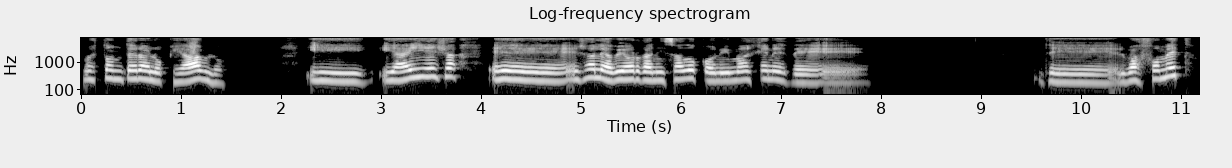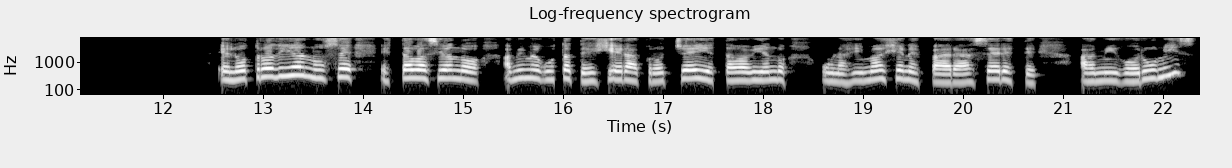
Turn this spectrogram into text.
no es tontera lo que hablo. Y, y ahí ella, eh, ella le había organizado con imágenes de del de Bafomet. El otro día, no sé, estaba haciendo, a mí me gusta tejer a crochet y estaba viendo unas imágenes para hacer este amigurumis,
